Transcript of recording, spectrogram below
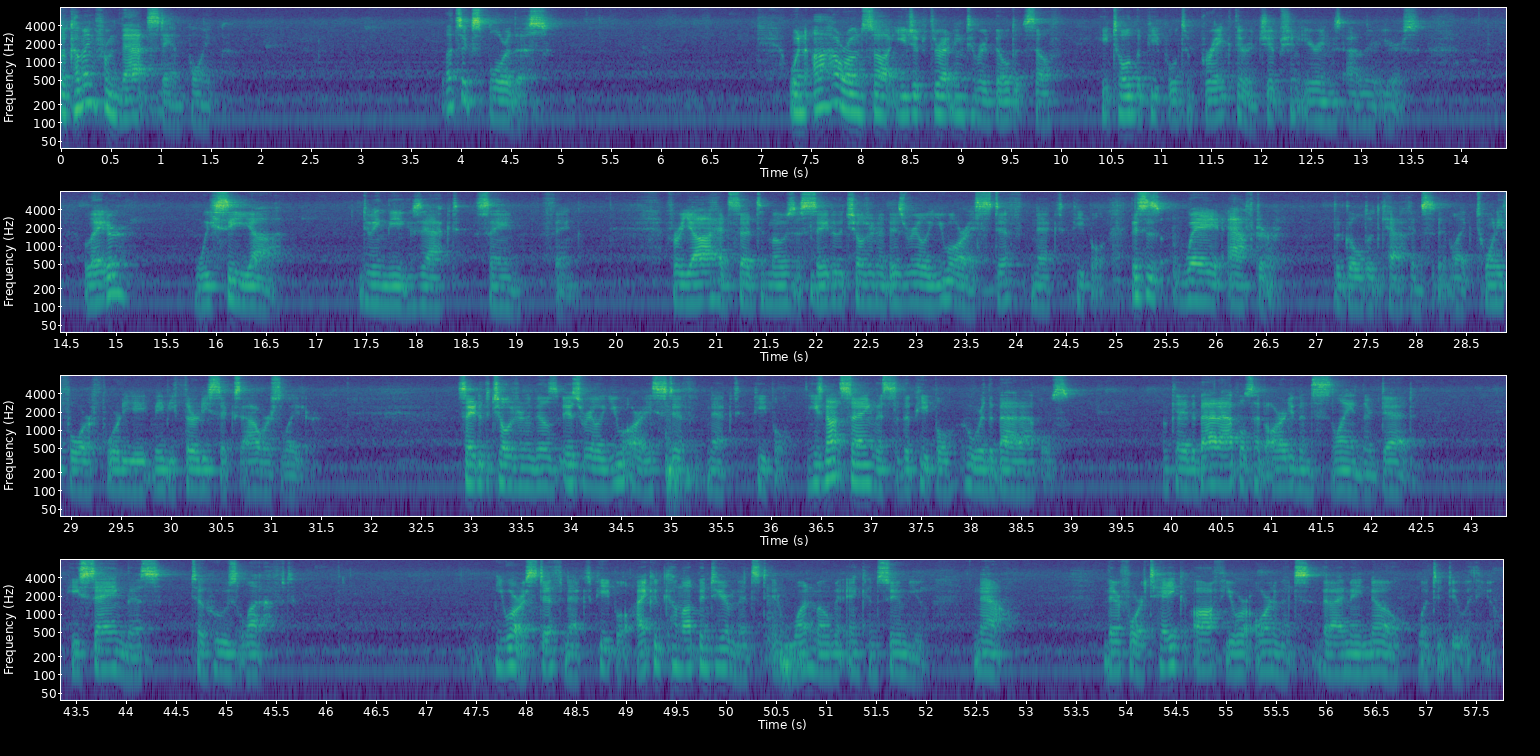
So coming from that standpoint, let's explore this. When Aharon saw Egypt threatening to rebuild itself, he told the people to break their Egyptian earrings out of their ears. Later, we see Yah doing the exact same thing. For Yah had said to Moses, Say to the children of Israel, You are a stiff necked people. This is way after the golden calf incident, like 24, 48, maybe 36 hours later. Say to the children of Israel, You are a stiff necked people. He's not saying this to the people who were the bad apples. Okay, the bad apples have already been slain, they're dead. He's saying this to who's left. You are a stiff necked people. I could come up into your midst in one moment and consume you. Now, therefore, take off your ornaments, that I may know what to do with you.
